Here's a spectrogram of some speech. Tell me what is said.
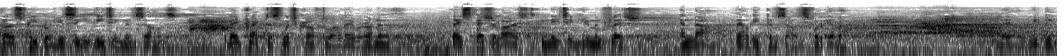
Those people you see eating themselves, they practiced witchcraft while they were on earth. They specialized in eating human flesh, and now they'll eat themselves forever. Reaping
